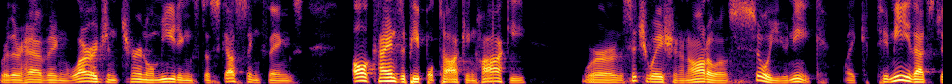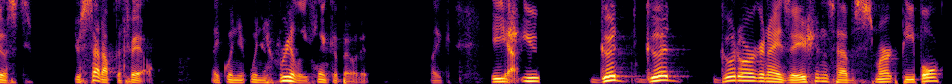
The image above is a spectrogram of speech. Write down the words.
where they're having large internal meetings discussing things all kinds of people talking hockey where the situation in Ottawa is so unique. Like to me, that's just you're set up to fail. Like when you when you really think about it. Like you, Yeah. you good good good organizations have smart people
